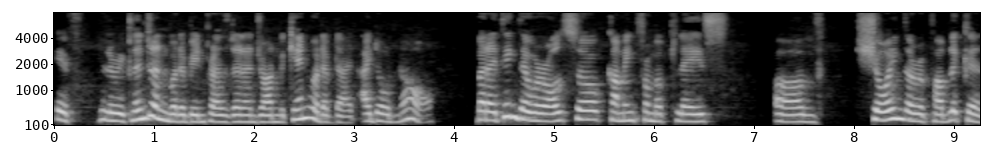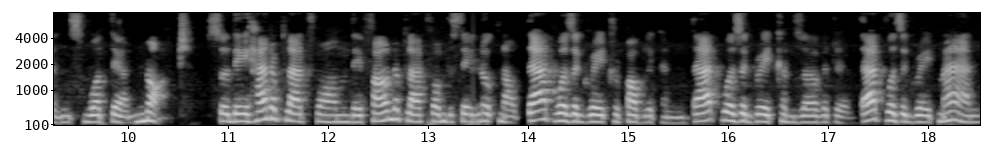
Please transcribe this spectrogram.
if Hillary Clinton would have been president and John McCain would have died. I don't know. But I think they were also coming from a place of showing the Republicans what they're not. So they had a platform, they found a platform to say, look, now that was a great Republican, that was a great conservative, that was a great man,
